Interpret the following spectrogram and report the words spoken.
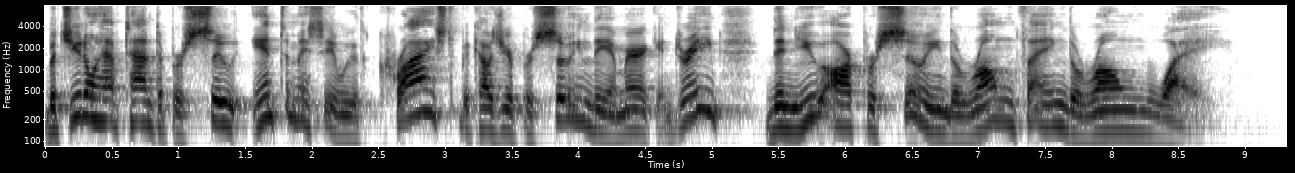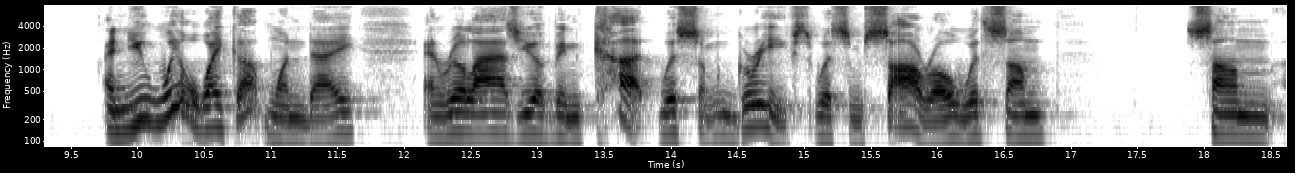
But you don't have time to pursue intimacy with Christ because you're pursuing the American dream, then you are pursuing the wrong thing the wrong way. And you will wake up one day and realize you have been cut with some griefs, with some sorrow, with some some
